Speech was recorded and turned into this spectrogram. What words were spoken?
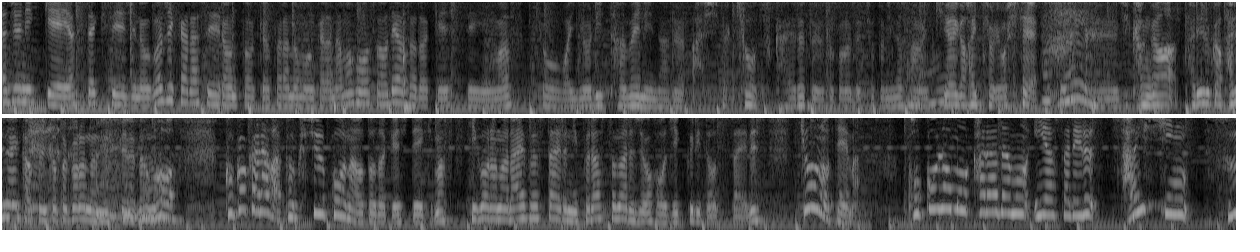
ラジオ日経吉崎誠二の5時から正論東京虎ノ門から生放送でお届けしています。今日はよりためになる明日今日使えるというところでちょっと皆さん気合が入っておりまして、えー時間が足りるか足りないかといったところなんですけれどもここからは特集コーナーをお届けしていきます。日頃のライフスタイルにプラスとなる情報をじっくりとお伝えです。今日のテーマ心も体も癒される最新スー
